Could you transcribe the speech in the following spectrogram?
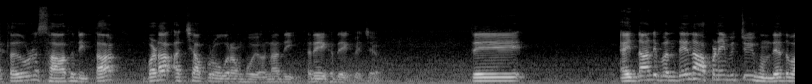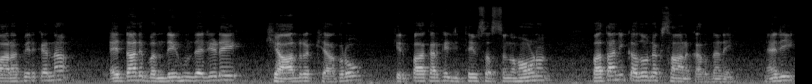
ਕਹਿੰਦਾ ਉਹਨਾਂ ਨੇ ਸਾਥ ਦਿੱਤਾ। ਬੜਾ ਅੱਛਾ ਪ੍ਰੋਗਰਾਮ ਹੋਇਆ ਉਹਨਾਂ ਦੀ ਰੇਖ ਦੇਖ ਵਿੱਚ। ਤੇ ਐਦਾਂ ਦੇ ਬੰਦੇ ਨਾ ਆਪਣੇ ਵਿੱਚੋਂ ਹੀ ਹੁੰਦੇ ਆ, ਦੁਬਾਰਾ ਫਿਰ ਕਹਿੰਦਾ ਐਦਾਂ ਦੇ ਬੰਦੇ ਹੁੰਦੇ ਜਿਹੜੇ ਖਿਆਲ ਰੱਖਿਆ ਕਰੋ ਕਿਰਪਾ ਕਰਕੇ ਜਿੱਥੇ ਵੀ ਸਤਸੰਗ ਹੋਣ ਪਤਾ ਨਹੀਂ ਕਦੋਂ ਨੁਕਸਾਨ ਕਰ ਦੇਣੇ ਹੈ ਜੀ?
